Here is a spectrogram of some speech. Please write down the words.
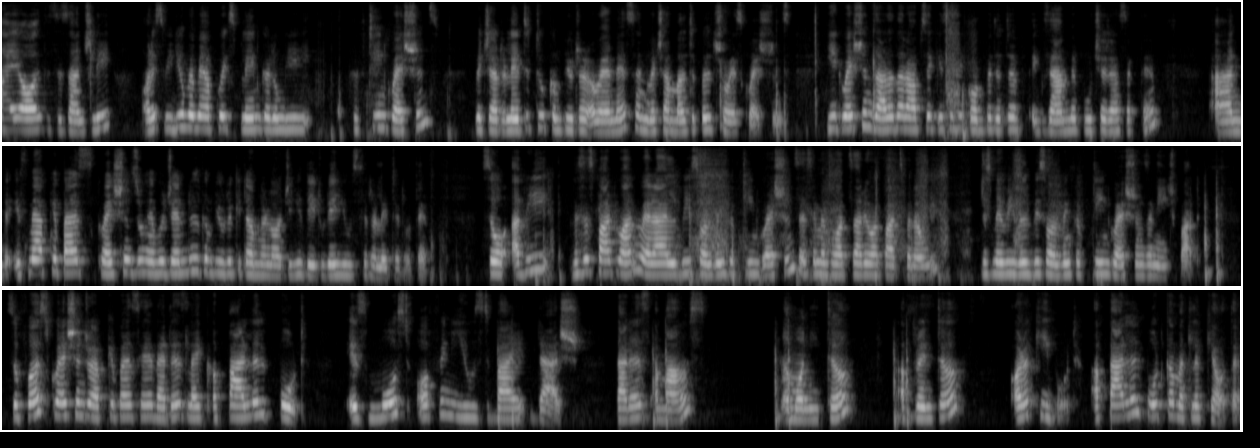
Hi all this is Anjali और इस video में मैं आपको एक्सप्लेन करूँगी 15 questions which are related to computer awareness and which are multiple choice questions. ये क्वेश्चन ज़्यादातर आपसे किसी भी कॉम्पिटिटिव एग्ज़ाम में पूछे जा सकते हैं। एंड इसमें आपके पास क्वेश्चंस जो हैं वो जनरल कंप्यूटर की terminology day to day use से रिलेटेड होते हैं। सो so, अभी this is part one where I will be solving 15 questions ऐसे मैं बहुत सारे और पार्ट्स बनाऊँगी। जिसमें we will be solving 15 questions in each part so first question जो आपके पास है that is like a parallel port is most often used by dash that is a mouse a monitor a printer और a keyboard a parallel port का मतलब क्या होता है?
